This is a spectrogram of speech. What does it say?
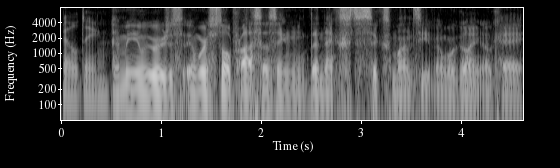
building. I mean, we were just, and we're still processing the next six months. Even we're going, okay,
